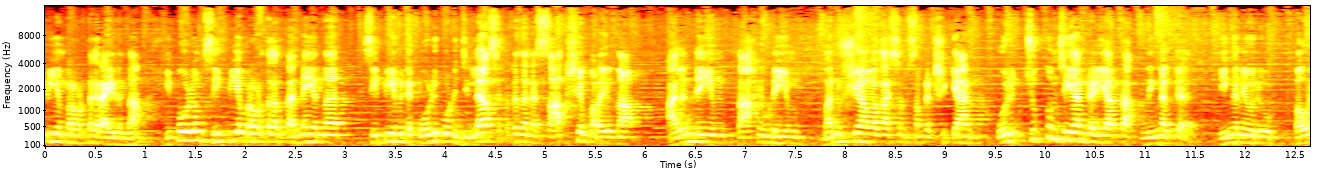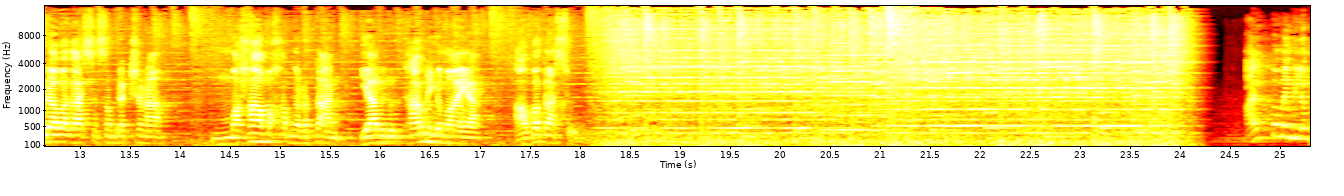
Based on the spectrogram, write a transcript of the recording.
പി എം പ്രവർത്തകരായിരുന്ന ഇപ്പോഴും സി പി എം പ്രവർത്തകർ തന്നെയെന്ന് സി പി എമ്മിന്റെ കോഴിക്കോട് ജില്ലാ സെക്രട്ടറി തന്നെ സാക്ഷ്യം പറയുന്ന അലന്റെയും താഹയുടെയും മനുഷ്യാവകാശം സംരക്ഷിക്കാൻ ഒരു ചുക്കും ചെയ്യാൻ കഴിയാത്ത നിങ്ങൾക്ക് ഇങ്ങനെ ഒരു പൗരാവകാശ സംരക്ഷണ മഹാമഹം നടത്താൻ യാതൊരു ധാർമ്മികമായ അവകാശവും അല്പമെങ്കിലും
